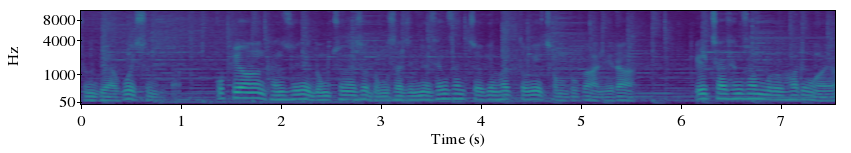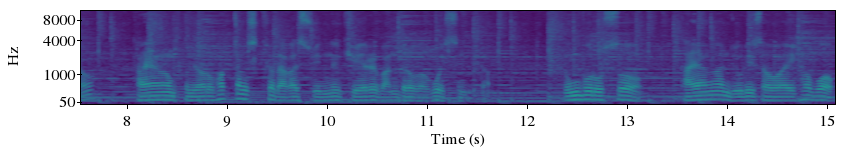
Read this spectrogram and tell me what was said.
준비하고 있습니다. 꽃비원은 단순히 농촌에서 농사짓는 생산적인 활동이 전부가 아니라 1차 생산물을 활용하여 다양한 분야로 확장시켜 나갈 수 있는 기회를 만들어가고 있습니다. 농부로서 다양한 요리사와의 협업,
